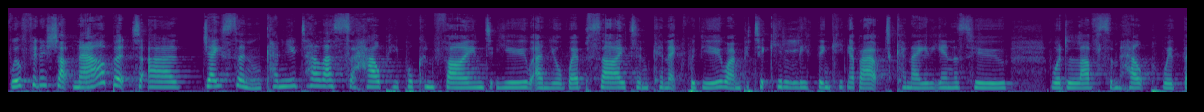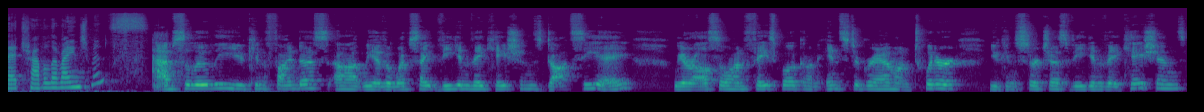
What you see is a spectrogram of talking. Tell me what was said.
We'll finish up now, but uh, Jason, can you tell us how people can find you and your website and connect with you? I'm particularly thinking about Canadians who would love some help with their travel arrangements. Absolutely. You can find us. Uh, we have a website, veganvacations.ca. We are also on Facebook, on Instagram, on Twitter. You can search us Vegan Vacations.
